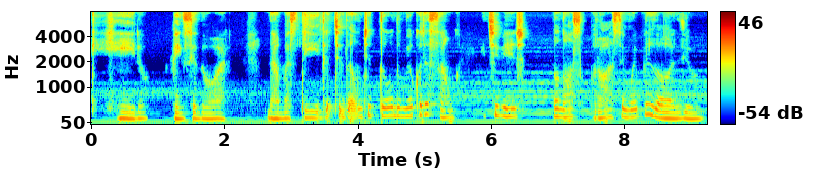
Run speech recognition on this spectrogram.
guerreiro vencedor. Namastê, gratidão de todo o meu coração e te vejo no nosso próximo episódio.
